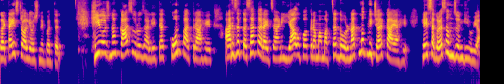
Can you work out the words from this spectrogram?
गटाई स्टॉल योजनेबद्दल. ही योजना का सुरू झाली? त्यात कोण पात्र आहेत? अर्ज कसा करायचा आणि या उपक्रमामागचा धोरणात्मक विचार काय आहे? हे सगळं समजून घेऊया.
